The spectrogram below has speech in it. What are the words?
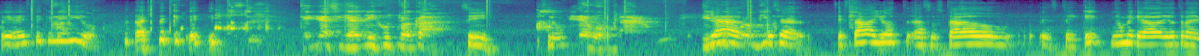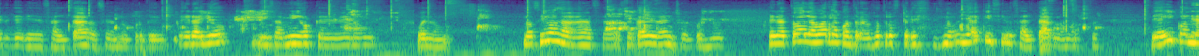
oye, ¿a este qué le digo? ¿A este qué le digo? Tenía cicatriz justo acá. Sí, ¿no? vos, claro. Y ya, o sea, estaba yo asustado, este, que no me quedaba de otra de, de, saltar, o sea, no, porque era yo, mis amigos que eran, bueno, nos iban a, sacar el ancho, pues no, era toda la barra contra nosotros tres, ¿no? Ya quisimos saltar nomás. Pues. De ahí cuando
